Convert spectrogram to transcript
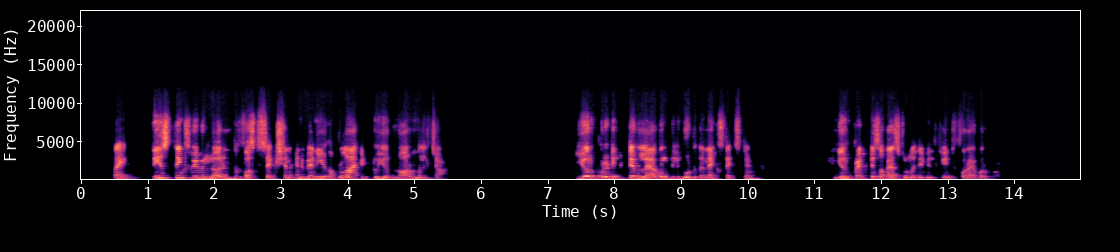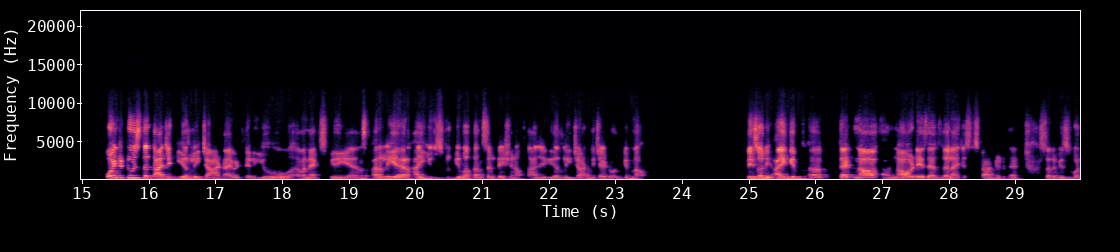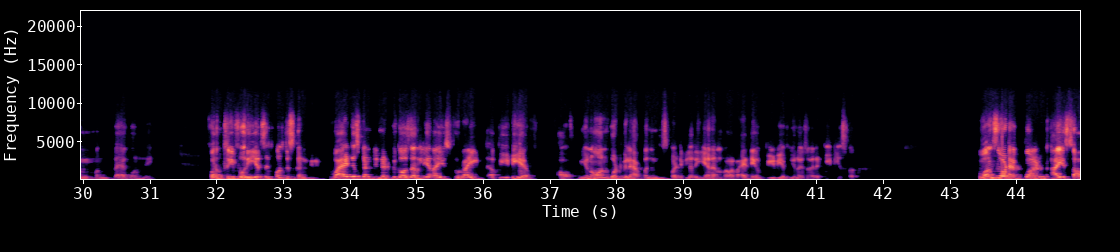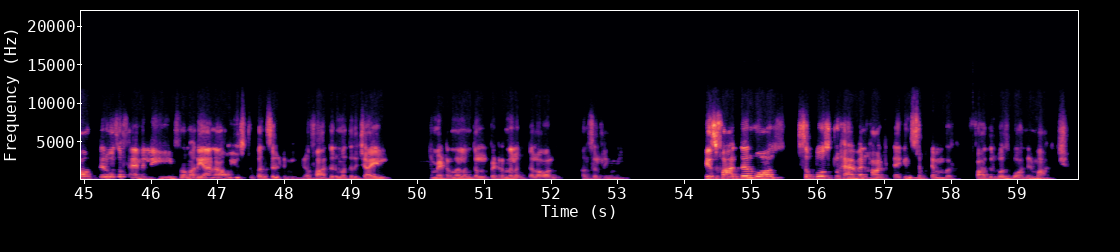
right? These things we will learn in the first section, and when you apply it to your normal chart, your predictive level will go to the next extent. Your practice of astrology will change forever. Point two is the Tajik yearly chart. I will tell you an experience. Earlier, I used to give a consultation of Tajik yearly chart, which I don't give now Please, sorry i give uh, that now uh, nowadays as well i just started that service one month back only for three four years it was discontinued why discontinued because earlier i used to write a pdf of you know on what will happen in this particular year and writing a pdf you know is very tedious once what happened i saw there was a family from haryana who used to consult me you know father mother child maternal uncle paternal uncle all consulting me his father was supposed to have an heart attack in September. Father was born in March.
